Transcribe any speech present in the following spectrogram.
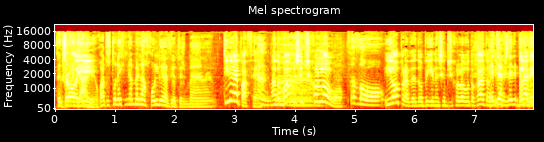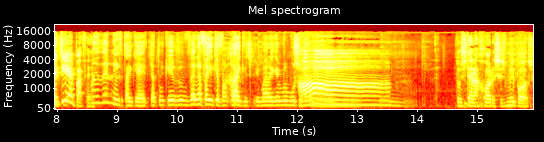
Δεν ξέρω τι Τρώει. κάνει. Ο γάτος τώρα έχει μια μελαγχολία δύο-τρεις μέρες. Τι έπαθε, να τον πάμε σε ψυχολόγο. Θα δω. Η όπρα δεν το πήγαινε σε ψυχολόγο το γάτο. τι- Εντάξει, δεν είπαμε δηλαδή έτσι. τι έπαθε; Ε, δεν έχει τα κέφια του και δεν έφαγε και φαγάκι σήμερα και μου σου Α. Το στεραχώρησε, μήπως;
